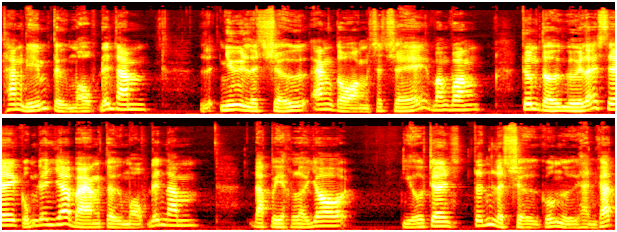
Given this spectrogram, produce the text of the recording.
thang điểm từ 1 đến 5 như lịch sự, an toàn, sạch sẽ, vân vân. Tương tự người lái xe cũng đánh giá bạn từ 1 đến 5, đặc biệt là do dựa trên tính lịch sự của người hành khách.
